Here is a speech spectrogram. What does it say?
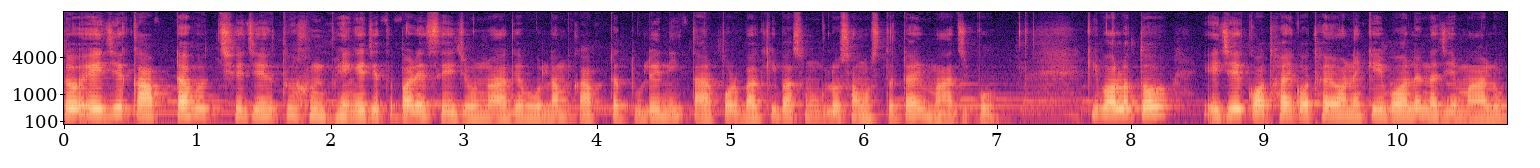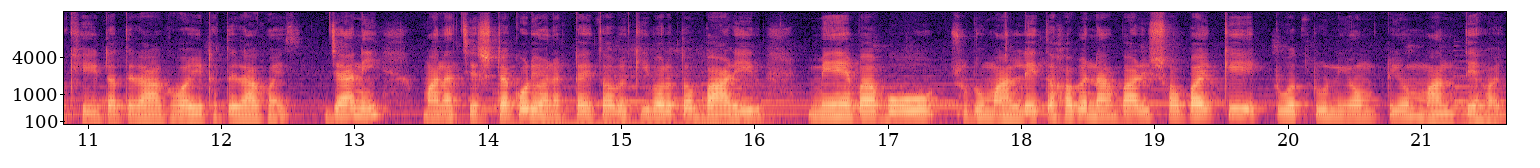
তো এই যে কাপটা হচ্ছে যেহেতু এখন ভেঙে যেতে পারে, সেই জন্য আগে বললাম কাপটা তুলে নিই, তারপর বাকি বাসনগুলো সমস্তটাই মাজবো। কি বলতো? এই যে কথায় কথায় অনেকেই বলে না যে, মা লক্ষ্মী, এটাতে রাগ হয়, এটাতে রাগ হয়। জানি, মানার চেষ্টা করি অনেকটাই। তবে কি বলতো, বাড়ির মেয়ে বা বউ শুধু মানলেই তো হবে না, বাড়ির সবাইকে একটু একটু নিয়ম টিয়ম মানতে হয়।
